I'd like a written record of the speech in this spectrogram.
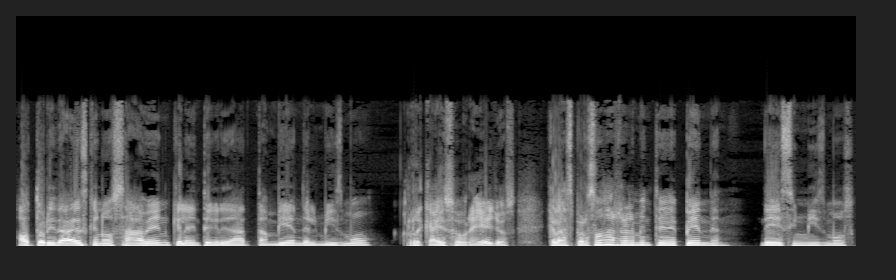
Autoridades que no saben que la integridad también del mismo recae sobre ellos, que las personas realmente dependen de sí mismos,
